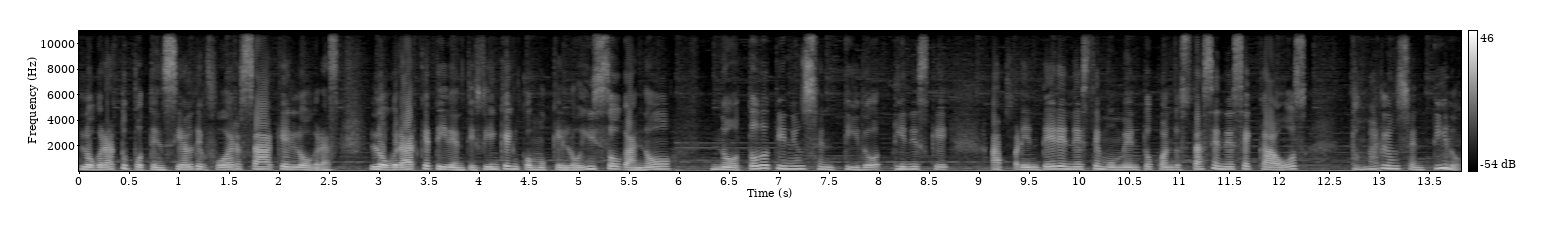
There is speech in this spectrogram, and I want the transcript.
lograr tu potencial de fuerza, ¿qué logras? Lograr que te identifiquen como que lo hizo, ganó. No, todo tiene un sentido, tienes que aprender en este momento, cuando estás en ese caos, tomarle un sentido.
